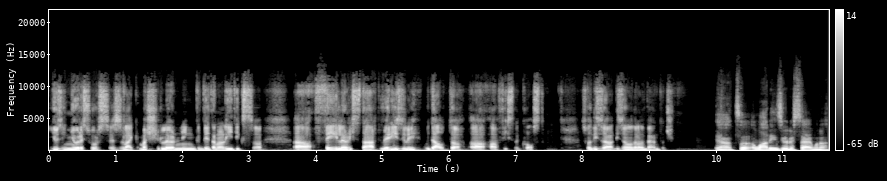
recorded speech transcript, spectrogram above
using new resources like machine learning, data analytics, uh, uh, fail and restart very easily without uh, a fixed cost. So these are these are another advantage yeah, it's a, a lot easier to say I want to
